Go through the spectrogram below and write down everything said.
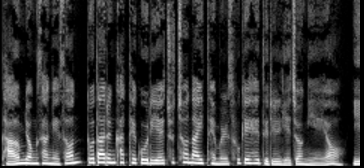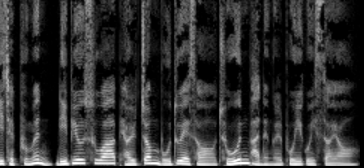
다음 영상에선 또 다른 카테고리의 추천 아이템을 소개해 드릴 예정이에요. 이 제품은 리뷰 수와 별점 모두에서 좋은 반응을 보이고 있어요.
